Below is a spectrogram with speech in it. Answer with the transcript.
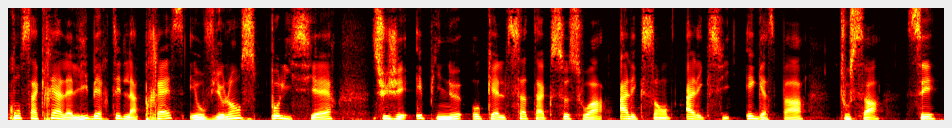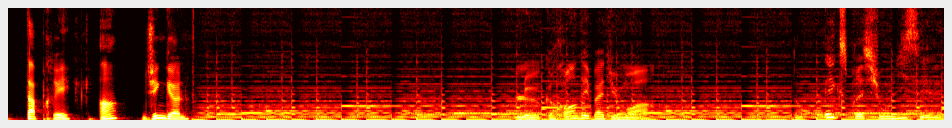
consacré à la liberté de la presse et aux violences policières, sujet épineux auquel s'attaquent ce soir Alexandre, Alexis et Gaspard. Tout ça, c'est après un jingle. Le grand débat du mois. Expression lycéenne.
